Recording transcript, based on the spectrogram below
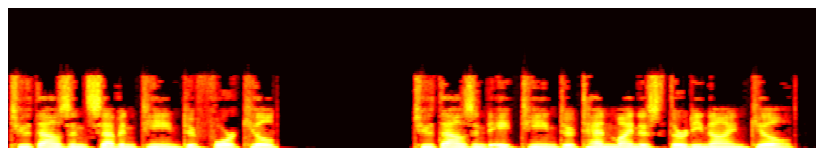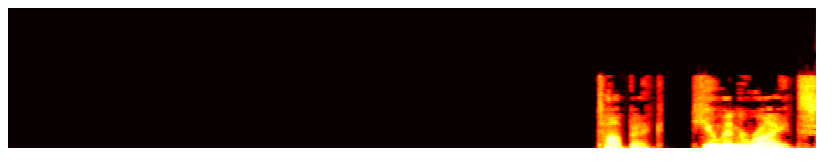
2017 to 4 killed 2018 to 10-39 killed. Topic: Human rights.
